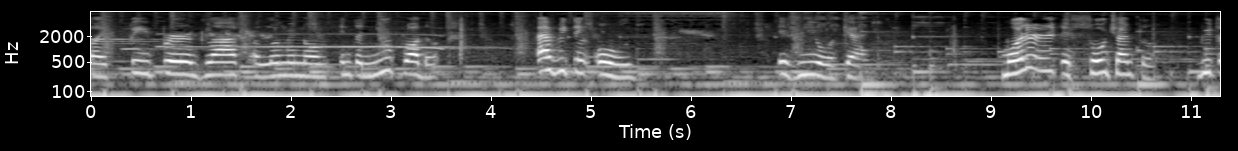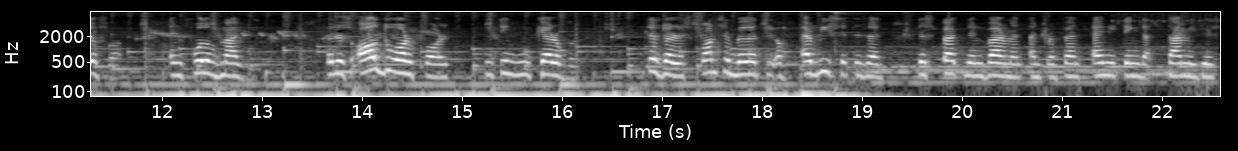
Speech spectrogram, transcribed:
like paper, glass, aluminum into new products. Everything old is new again. Mother Earth is so gentle, beautiful, and full of magic. Let us all do our part in taking care of her. It is the responsibility of every citizen to respect the environment, and prevent anything that damages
